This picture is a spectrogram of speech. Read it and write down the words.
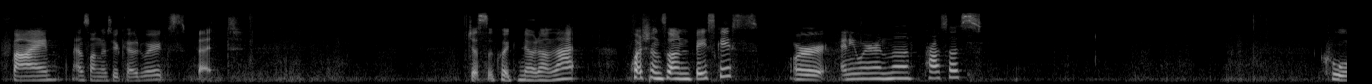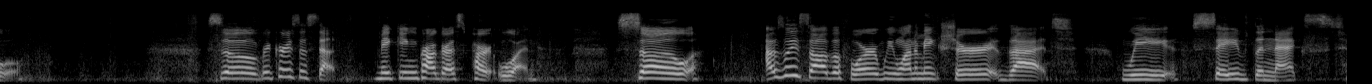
fine as long as your code works, but just a quick note on that. Questions on base case or anywhere in the process? Cool. So recursive step, making progress part one. So as we saw before, we want to make sure that we save the next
